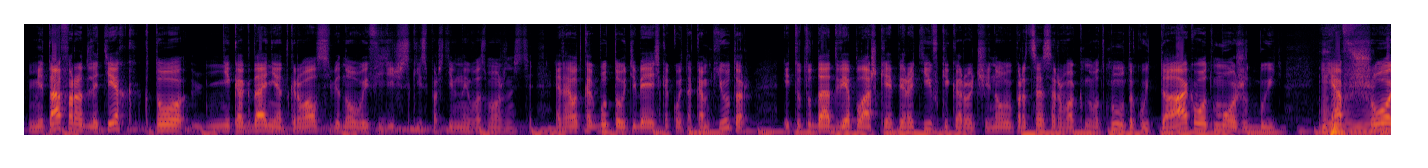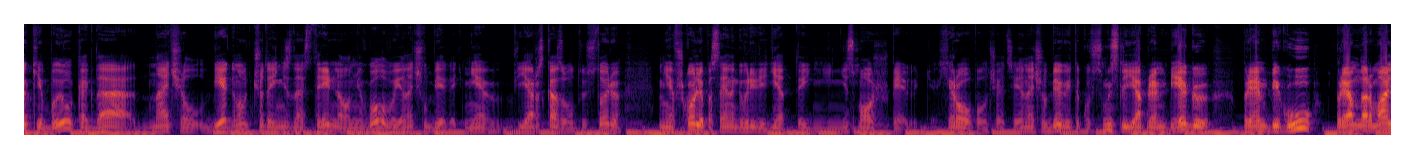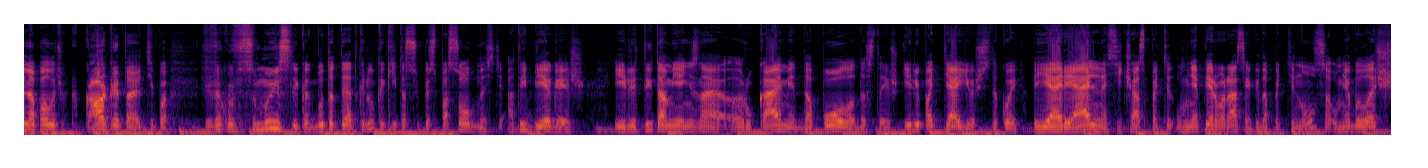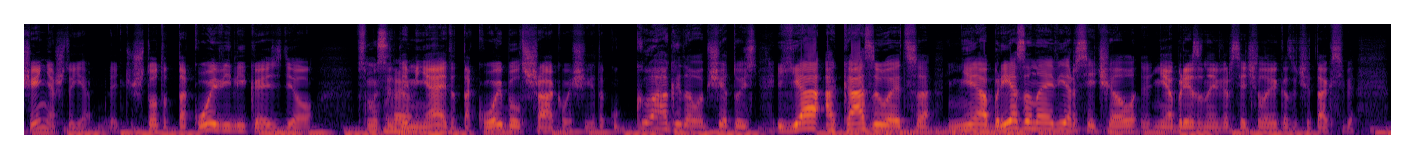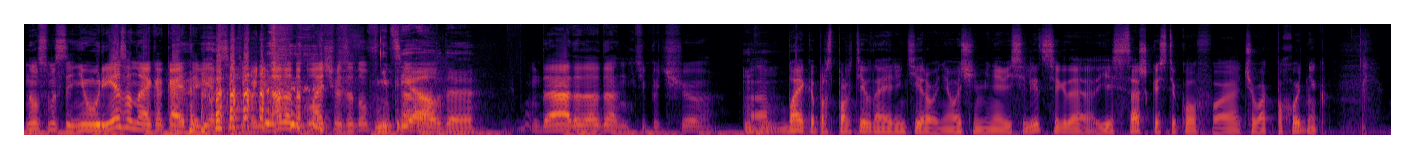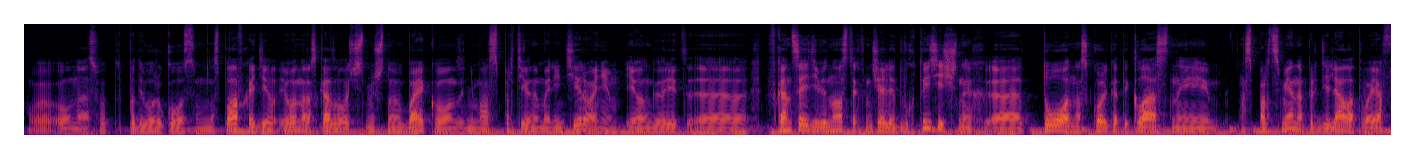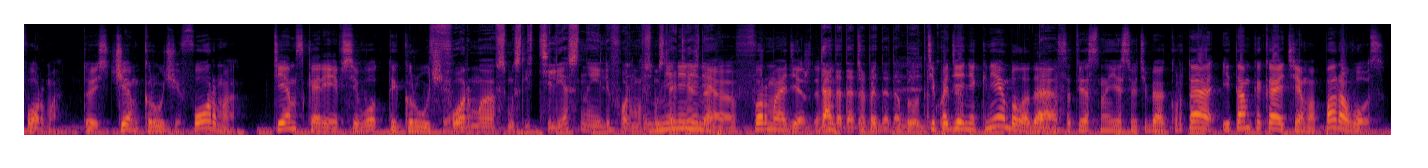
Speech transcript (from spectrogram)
метафора для тех, кто никогда не открывал в себе новые физические и спортивные возможности. Это вот как будто у тебя есть какой-то компьютер, и ты туда две плашки оперативки, короче, и новый процессор вокну- воткнул, такой, так вот может быть. Я в шоке был, когда начал бегать, ну, что-то, я не знаю, стрельнуло мне в голову, я начал бегать. Мне, я рассказывал эту историю, мне в школе постоянно говорили, нет, ты не, сможешь бегать, херово получается. Я начал бегать, такой, в смысле, я прям бегаю, прям бегу, прям нормально получается. Как это? Типа, ты такой, в смысле? Как будто ты открыл какие-то суперспособности, а ты бегаешь. Или ты там, я не знаю, руками до пола достаешь, или подтягиваешься. Такой, я реально сейчас подтя... У меня первый раз, я когда подтянулся, у меня было ощущение, что я, блядь, что-то такое великое сделал. В смысле, Да. для меня это такой был шаг вообще. Я такой, как это вообще? То есть я, оказывается, не обрезанная версия человека... Не обрезанная версия человека звучит так себе. Ну, в смысле, не урезанная какая-то версия. Типа, не надо доплачивать за доп. Не триал, да. Да, да, да, да. Ну, типа, чё? Мгм. Байка про спортивное ориентирование очень меня веселит всегда. Есть Саша Костюков, а, чувак-походник. У нас вот под его руководством на сплав ходил, и он рассказывал очень смешную байку, он занимался спортивным ориентированием, и он говорит, э, в конце 90-х, в начале 2000-х, э, то, насколько ты классный спортсмен, определяла твоя форма. То есть, чем круче форма, тем, скорее всего, ты круче. Форма в смысле телесная или форма в смысле не, не, одежды? Не, не, форма одежды. Да, Ну, да, да, типа, да, да, да, было э, такое, Типа да. денег не было, да, Да. соответственно, если у тебя крутая, и там какая тема? Паровоз.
